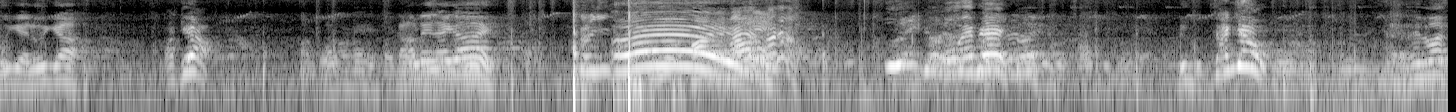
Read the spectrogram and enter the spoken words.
lui kìa lui kìa bắt kia đào lên anh ơi Ô, em đi đừng đánh nhau lên luôn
